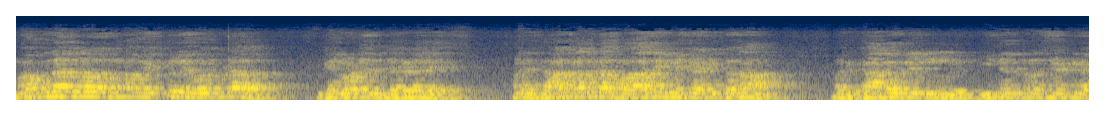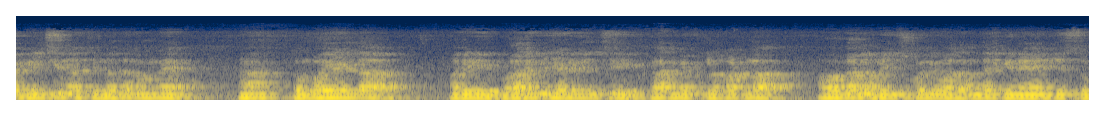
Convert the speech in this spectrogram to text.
మహబూబ్నగర్లో ఉన్న వ్యక్తులు ఎవరు కూడా గెలవడం జరగలేదు. మరి దాంట్లో కూడా భారీ మెజార్టీతోన మరి కాకమిల్ యూనియన్ ప్రెసిడెంట్గా గెలిచిన చిన్నతనంనే తొంభై ఏళ్ళ మరి భారీ మెజార్టీ గెలిచి కార్మికుల పట్ల అవగాహన పెంచుకొని వాళ్ళందరికీ న్యాయం చేస్తూ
